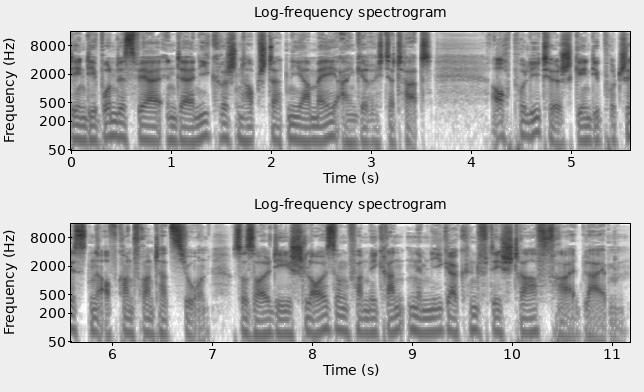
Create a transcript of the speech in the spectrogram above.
den die Bundeswehr in der nigerischen Hauptstadt Niamey eingerichtet hat. Auch politisch gehen die Putschisten auf Konfrontation. So soll die Schleusung von Migranten im Niger künftig straffrei bleiben.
